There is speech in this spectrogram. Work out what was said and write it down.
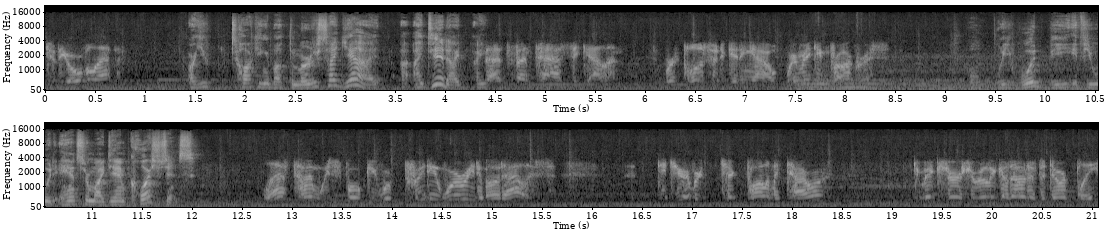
To the overlap? Are you talking about the murder site? Yeah, I, I, I did. I, I... That's fantastic, Alan. We're closer to getting out. We're making progress. Well, we would be if you would answer my damn questions. Last time we spoke, you were pretty worried about Alice. Did you ever check Parliament Tower? To make sure she really got out of the dark place?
